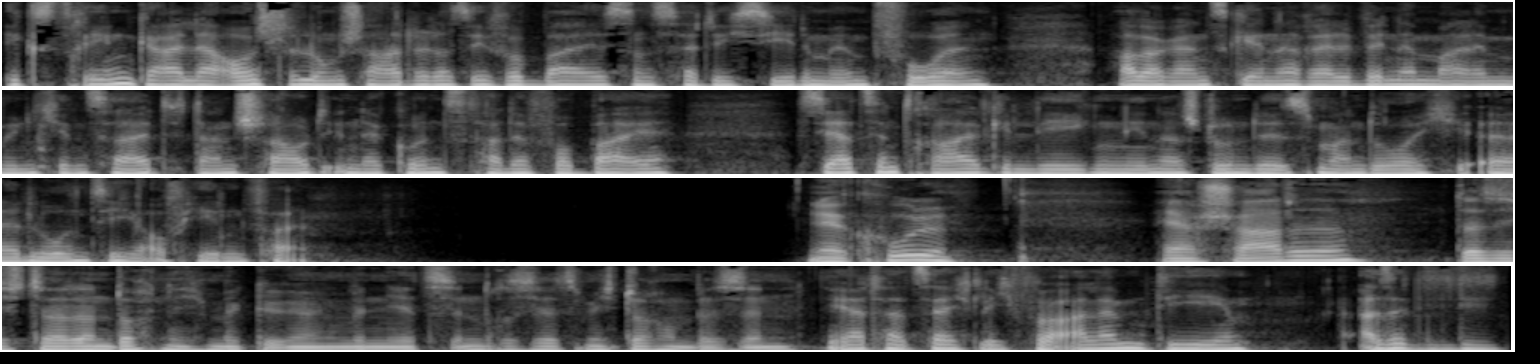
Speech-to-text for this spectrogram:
extrem geile Ausstellung. Schade, dass sie vorbei ist, sonst hätte ich es jedem empfohlen. Aber ganz generell, wenn ihr mal in München seid, dann schaut in der Kunsthalle vorbei. Sehr zentral gelegen, in einer Stunde ist man durch. Äh, lohnt sich auf jeden Fall. Ja, cool. Ja, schade, dass ich da dann doch nicht mitgegangen bin. Jetzt interessiert es mich doch ein bisschen. Ja, tatsächlich. Vor allem die, also die,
